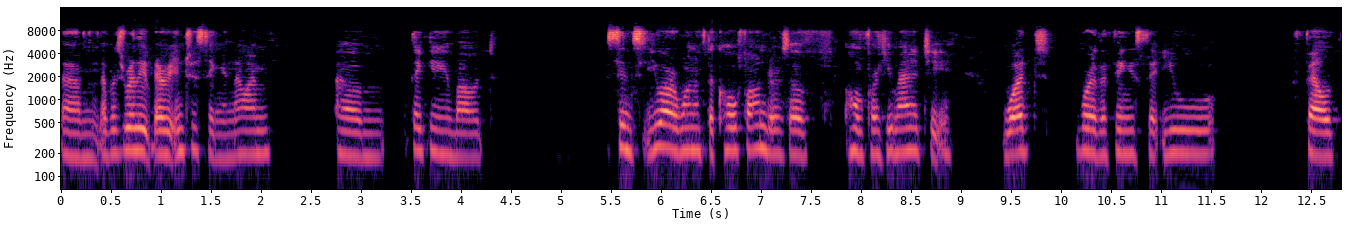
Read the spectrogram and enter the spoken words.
um, that was really very interesting and now i'm um, thinking about since you are one of the co-founders of home for humanity what were the things that you felt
